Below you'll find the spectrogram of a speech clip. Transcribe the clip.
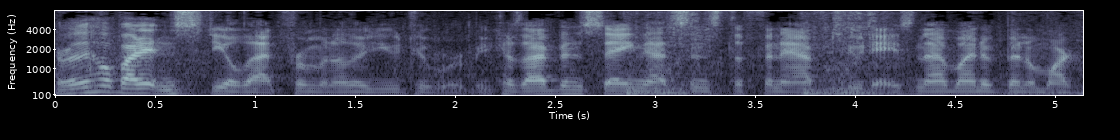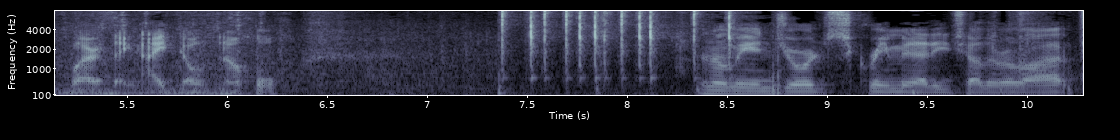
I really hope I didn't steal that from another YouTuber because I've been saying that since the FNAF 2 days and that might have been a Markiplier thing. I don't know. I know me and George screaming at each other a lot.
